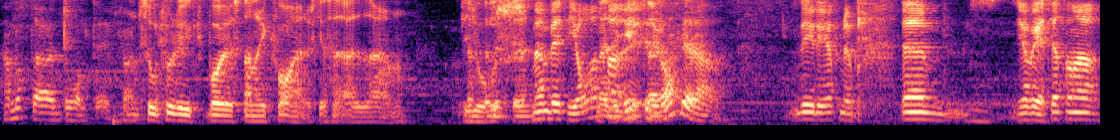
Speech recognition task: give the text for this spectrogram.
Han måste ha dolt det för Solford var ju, stannade ju kvar här nu ska jag säga i, um, i lite- Men vet jag att han... Visste du om det Ravan? Det är det jag funderar på. Ehm, Jag vet ju att han har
